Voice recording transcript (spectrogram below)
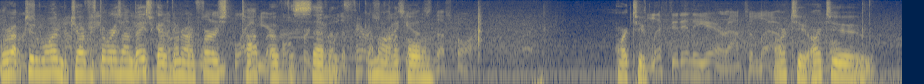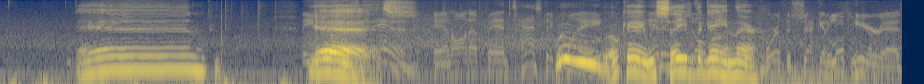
We're up Trevor 2-1, but Trevor Story's on base. We got a runner on Quick one in first, top of the for 2 with a seventh. Come on, let's hold him. R2, Lifted in the air out to left. R2, R2. And Yes. puts it in. And on a fantastic Woo! Okay, we saved the game there. Worth a second look here as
